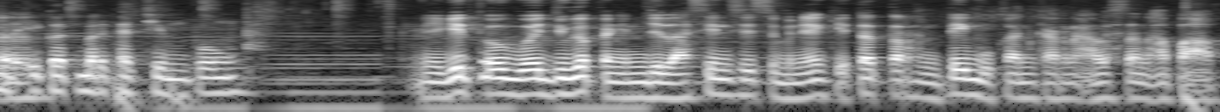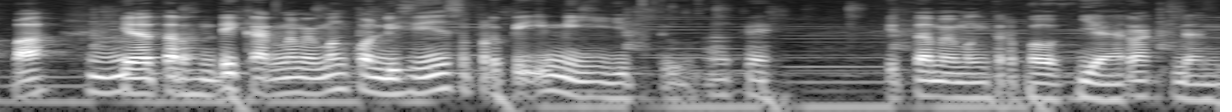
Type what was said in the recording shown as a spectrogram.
berikut berkecimpung. Ya gitu, gue juga pengen jelasin sih sebenarnya kita terhenti bukan karena alasan apa-apa, Hmm. kita terhenti karena memang kondisinya seperti ini gitu. Oke. Kita memang terpaut jarak dan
